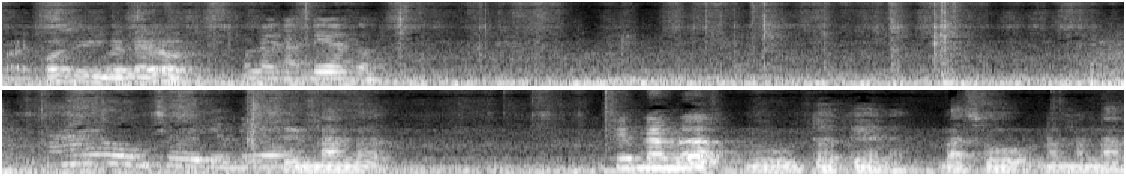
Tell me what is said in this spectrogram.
Vậy có gì bên đấy rồi? Con này lại đen rồi. Hai hôm chơi đều đen. Thêm năm nữa. Thêm năm nữa. Ừ, tờ tiền này ba số năm năm năm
